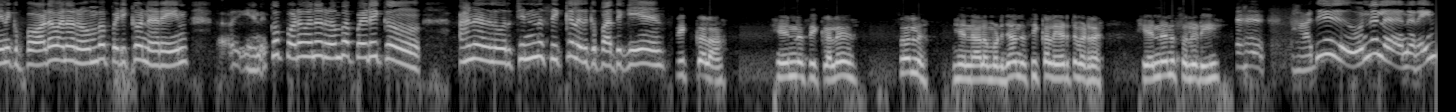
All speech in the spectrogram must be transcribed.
எனக்கு புடவைனா ரொம்ப பிடிக்கும் நரேன். எனக்கு புடவைனா ரொம்ப பிடிக்கும். ஆனா அதுல ஒரு சின்ன சிக்கல் இருக்கு பாத்துக்கே சிக்கலா? என்ன சிக்கலு? சொல்லு. என்னால முடிஞ்சா அந்த சிக்கலை எடுத்து விடுறேன். என்னன்னு சொல்லுடி. அது ஒண்ணும் இல்ல நரேன்.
